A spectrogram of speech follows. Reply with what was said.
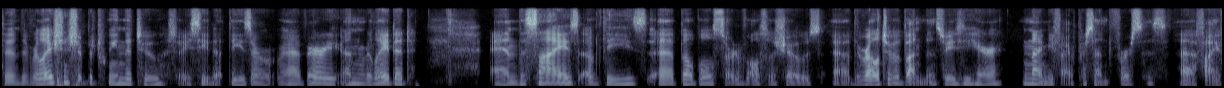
the, the relationship between the two. So you see that these are uh, very unrelated. And the size of these uh, bubbles sort of also shows uh, the relative abundance. So you see here 95% versus 5%.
